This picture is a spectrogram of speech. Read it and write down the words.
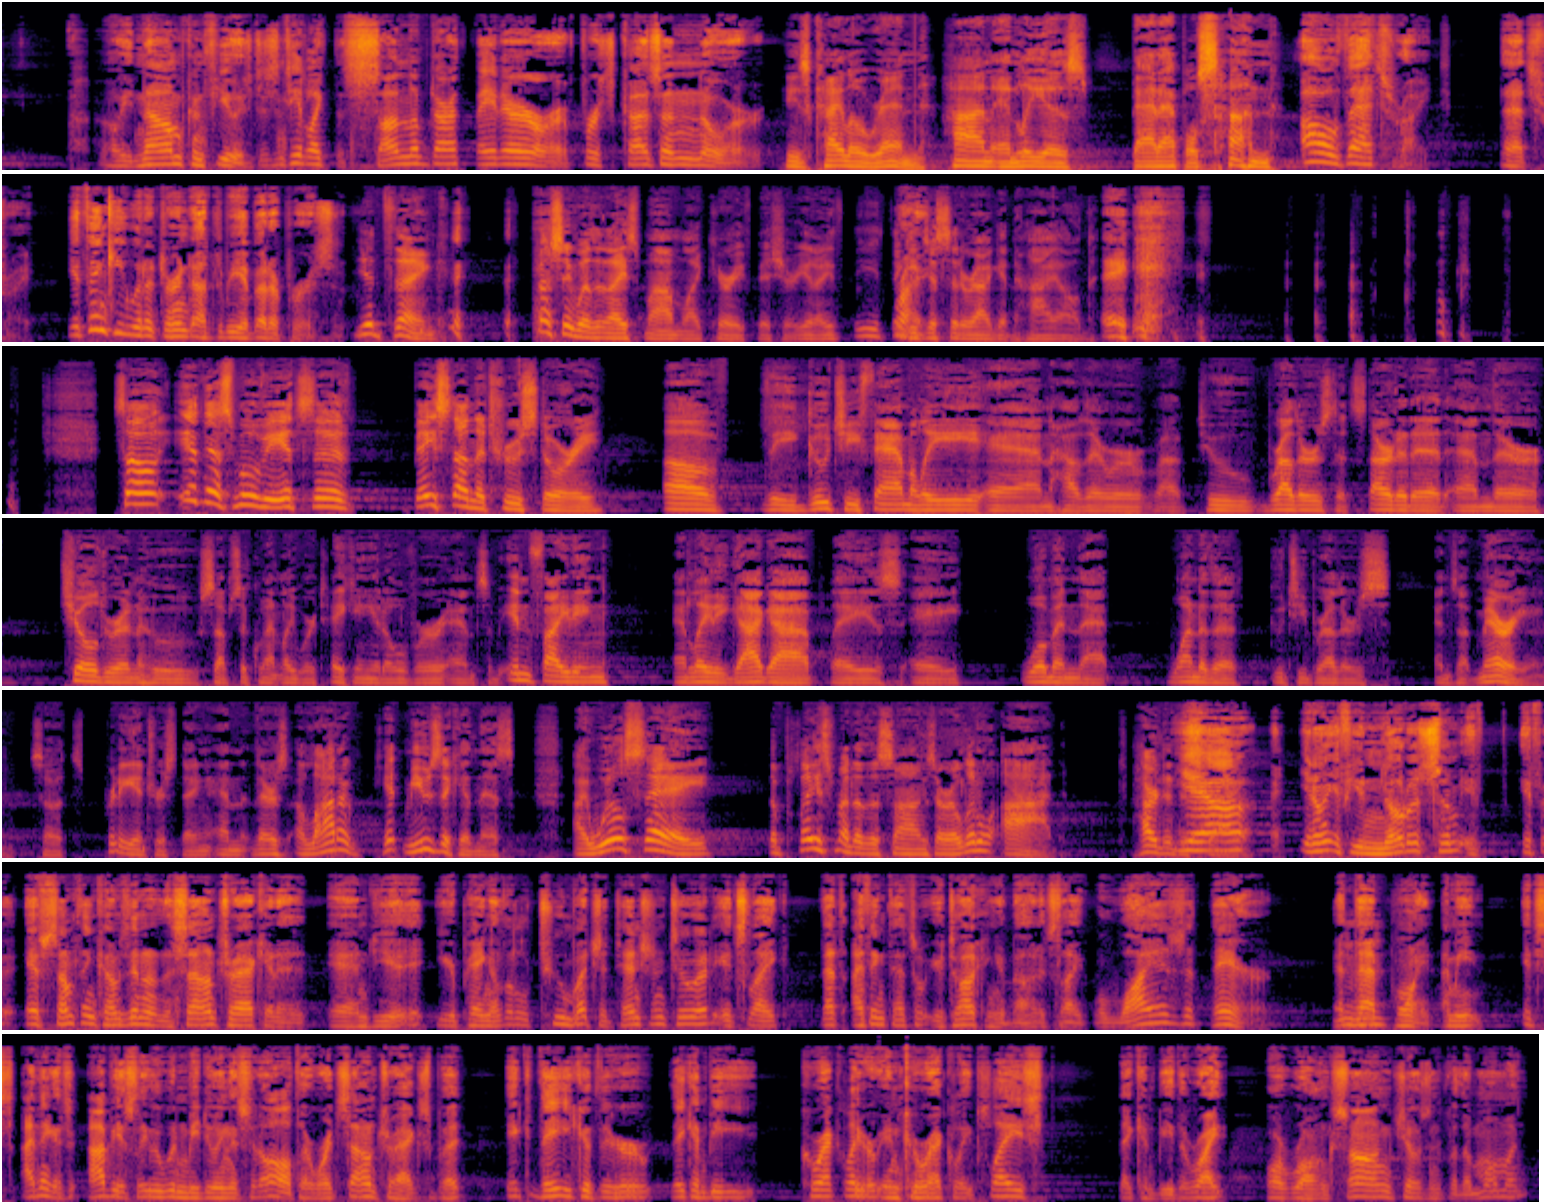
oh now I'm confused. Isn't he like the son of Darth Vader or first cousin or? He's Kylo Ren, Han and Leia's bad apple son. Oh, that's right. That's right. You think he would have turned out to be a better person? You'd think, especially with a nice mom like Carrie Fisher. You know, you think he'd just sit around getting high all day. so, in this movie, it's uh, based on the true story of the Gucci family and how there were uh, two brothers that started it and their children who subsequently were taking it over and some infighting. And Lady Gaga plays a woman that one of the Gucci brothers ends up marrying. So it's pretty interesting. And there's a lot of hit music in this. I will say the placement of the songs are a little odd. Hard to describe. Yeah, you know, if you notice them, if if if something comes in on the soundtrack and it, and you you're paying a little too much attention to it, it's like that. I think that's what you're talking about. It's like, well, why is it there at mm-hmm. that point? I mean, it's. I think it's obviously we wouldn't be doing this at all if there weren't soundtracks, but it, they could they can be correctly or incorrectly placed. They can be the right or wrong song chosen for the moment.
